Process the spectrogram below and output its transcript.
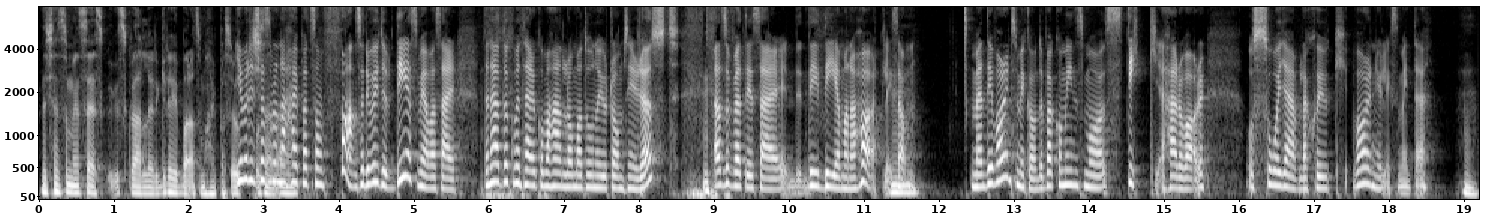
Det känns som en så här sk- skvallergrej bara som hypas upp. Ja men det känns som att den har hypat som fan. Så det var ju typ det som jag var så här. Den här dokumentären kommer handla om att hon har gjort om sin röst. alltså för att det är så här, det- det är det man har hört liksom. Mm. Men det var det inte så mycket om. Det bara kom in små stick här och var. Och så jävla sjuk var den ju liksom inte. Mm.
